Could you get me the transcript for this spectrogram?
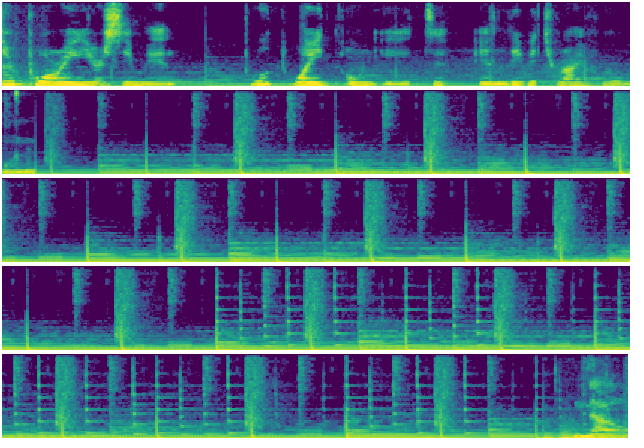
After pouring your cement, put weight on it and leave it dry for one Now,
